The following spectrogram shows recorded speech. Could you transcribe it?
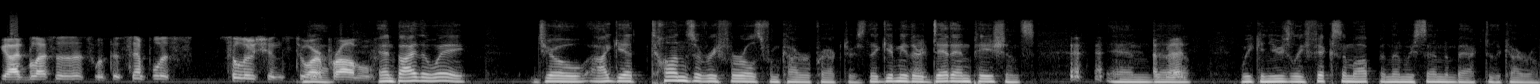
God blesses us with the simplest solutions to our problems. And by the way, Joe, I get tons of referrals from chiropractors. They give me their dead end patients, and uh. We can usually fix them up, and then we send them back to the chiro.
